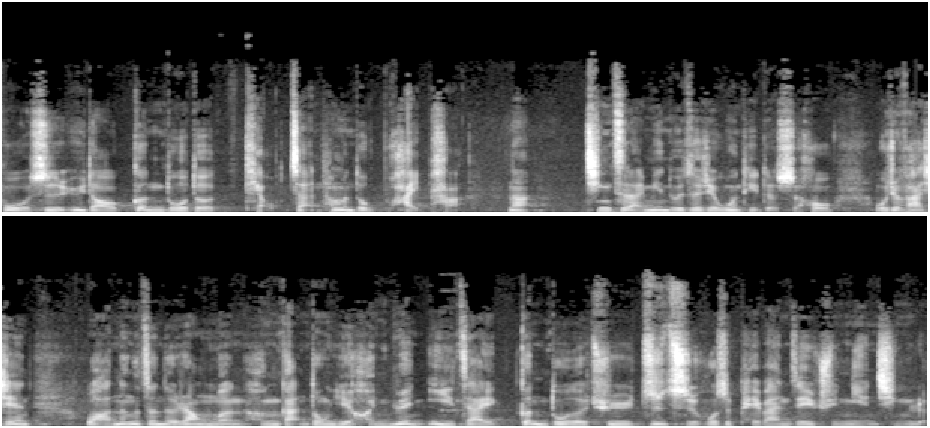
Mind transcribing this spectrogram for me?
或者是遇到更多的挑战，他们都不害怕。那亲自来面对这些问题的时候，我就发现哇，那个真的让我们很感动，也很愿意在更多的去支持或是陪伴这一群年轻人。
